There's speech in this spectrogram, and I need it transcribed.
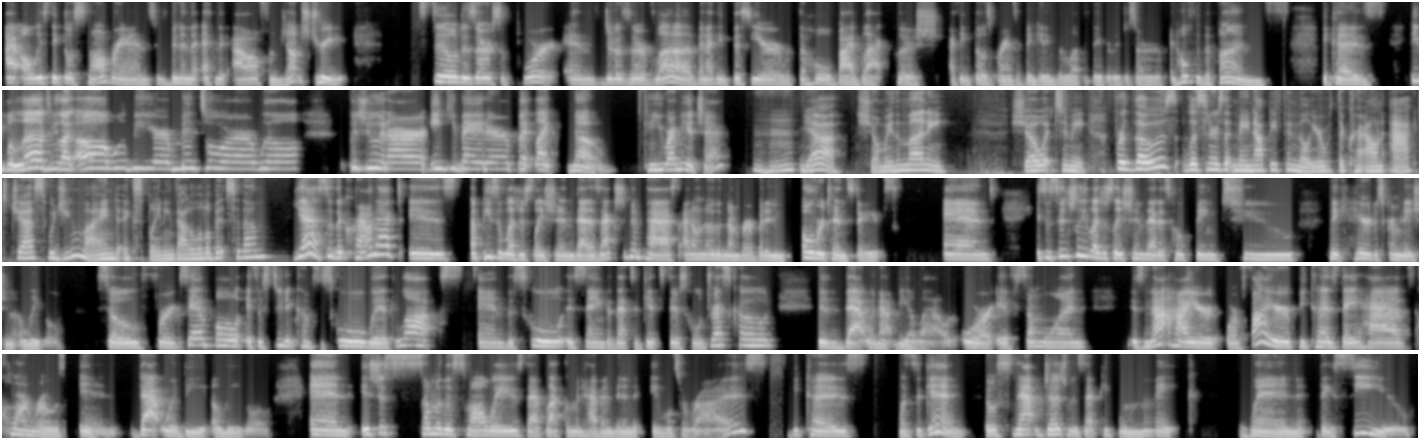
I always think those small brands who've been in the ethnic aisle from Jump Street still deserve support and deserve love. And I think this year with the whole buy black push, I think those brands have been getting the love that they really deserve and hopefully the funds because people love to be like, oh, we'll be your mentor, we'll put you in our incubator. But like, no, can you write me a check? Mm-hmm. Yeah, show me the money. Show it to me. For those listeners that may not be familiar with the Crown Act, Jess, would you mind explaining that a little bit to them? Yeah, so the Crown Act is a piece of legislation that has actually been passed, I don't know the number, but in over 10 states. And it's essentially legislation that is hoping to make hair discrimination illegal. So, for example, if a student comes to school with locks and the school is saying that that's against their school dress code, then that would not be allowed. Or if someone is not hired or fired because they have cornrows in. That would be illegal. And it's just some of the small ways that Black women haven't been able to rise because, once again, those snap judgments that people make when they see you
